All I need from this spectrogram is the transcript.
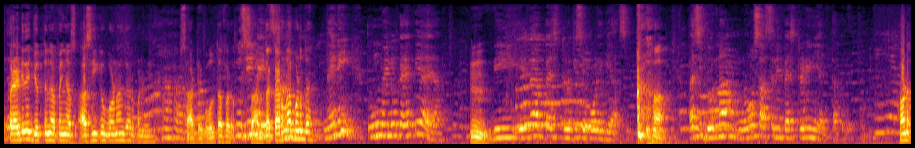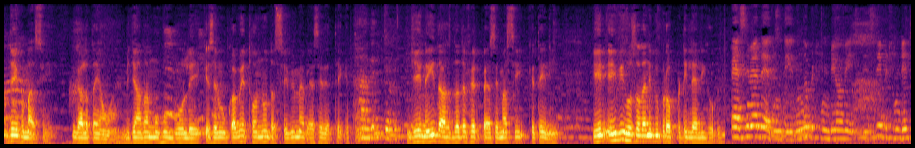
ਪ੍ਰੈਡੀ ਦੇ ਜੁੱਤੀਆਂ ਪਈਆਂ ਅਸੀਂ ਕਿਉਂ ਗੁਨਾਹਗਾਰ ਬਣੀਏ ਸਾਡੇ ਕੋਲ ਤਾਂ ਫਿਰ ਸਾਨੂੰ ਤਾਂ ਕਰਨਾ ਬਣਦਾ। ਨਹੀਂ ਨਹੀਂ ਤੂੰ ਮੈਨੂੰ ਕਹਿ ਕੇ ਆਇਆ ਹੂੰ। ਵੀ ਇਹਦਾ ਪਿਸਟਲ ਕਿਸੇ ਕੋਲੇ ਗਿਆ ਸੀ। ਹਾਂ। ਅਸੀਂ ਦੋਨਾਂ ਨੋ ਸੱਸ ਨੇ ਪਿਸਟਲ ਹੀ ਨਹੀਂ ਅੱਜ ਤੱਕ ਦਿੱਤਾ। ਹੁਣ ਦੇਖ ਮਾਸੀ ਗੱਲ ਤਾਂ ਇਉਂ ਆ ਵੀ ਜਾਂ ਤਾਂ ਮੂੰਹੋਂ ਬੋਲੇ ਕਿਸੇ ਨੂੰ ਕਵੇ ਤੁਹਾਨੂੰ ਦੱਸੇ ਵੀ ਮੈਂ ਪੈਸੇ ਦਿੱਤੇ ਕਿੱਥੇ ਹਾਂ ਦਿੱਤੇ ਦਿੱਤੇ। ਜੇ ਨਹੀਂ ਦੱਸਦਾ ਤਾਂ ਫਿਰ ਪੈਸੇ ਮਾਸੀ ਕਿਤੇ ਨਹੀਂ। ਇਹ ਇਹ ਵੀ ਹੋ ਸਕਦਾ ਨਹੀਂ ਕੋਈ ਪ੍ਰਾਪਰਟੀ ਲੈ ਲਈ ਹੋਵੇ। ਪੈਸੇ ਮੈਂ ਦੇ ਦੂੰ ਦੇ ਦੂੰਗਾ ਬਠਿੰਡੇੋਂ ਵੇਚਦੀ ਸੀ ਬਠਿੰਡੇ ਚ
